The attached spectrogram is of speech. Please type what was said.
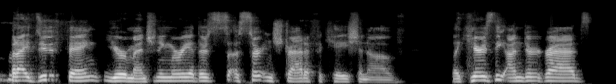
Mm-hmm. but i do think you're mentioning maria there's a certain stratification of like here's the undergrads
